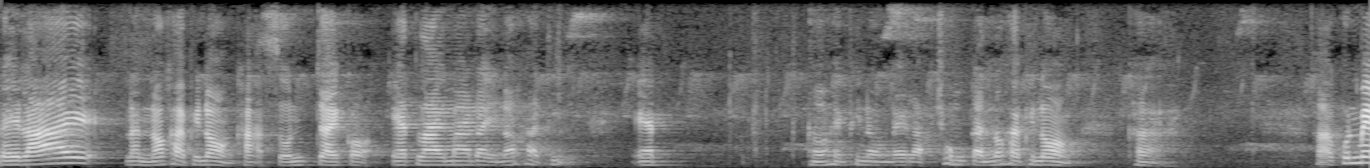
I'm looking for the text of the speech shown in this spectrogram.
หลายๆนั่นเนาะค่ะพี่น้องค่ะ สนใจก็แอดไลน์มาได้เนาะค่ะที่แอดเอาให้พี่น้องได้รับชมกันเนาะค่ะพี่น้องค่ะค่ะคุณแม่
